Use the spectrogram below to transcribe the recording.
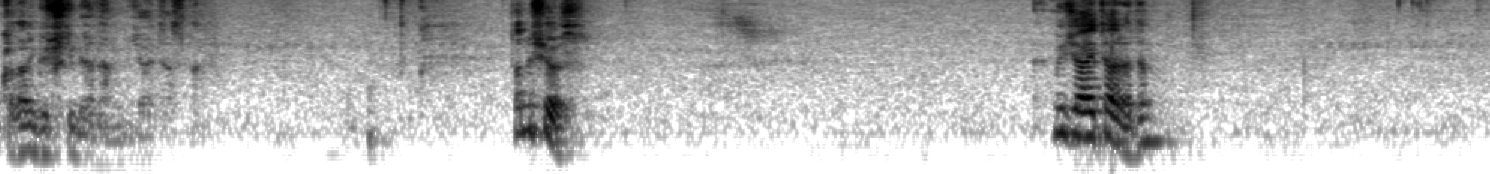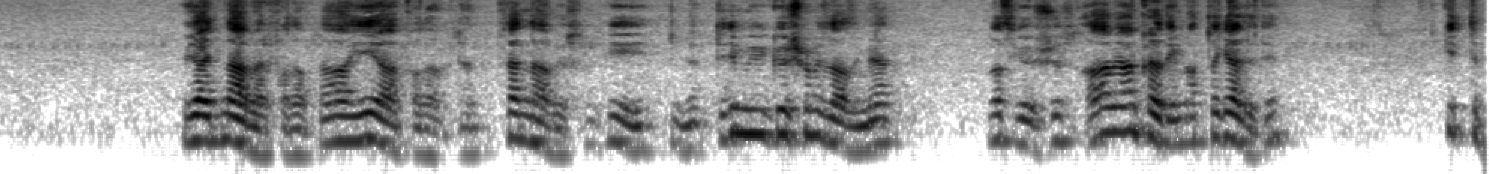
O kadar güçlü bir adam Mücahit Aslan. Tanışıyoruz. Mücahit'i aradım. Mücahit ne haber falan. Aa iyi ya falan filan. Sen ne yapıyorsun? İyi. Dedim görüşmemiz lazım ya. Nasıl görüşürüz? Abi Ankara'dayım atla gel dedi. Gittim.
